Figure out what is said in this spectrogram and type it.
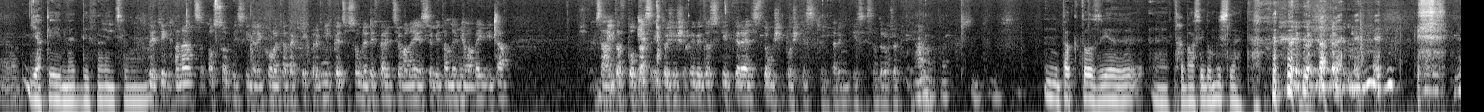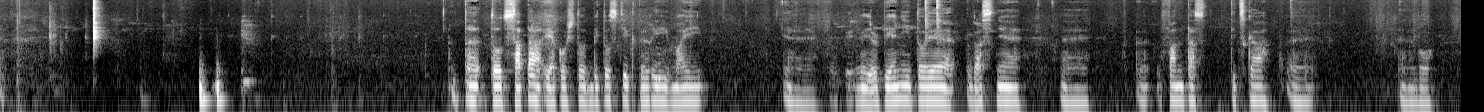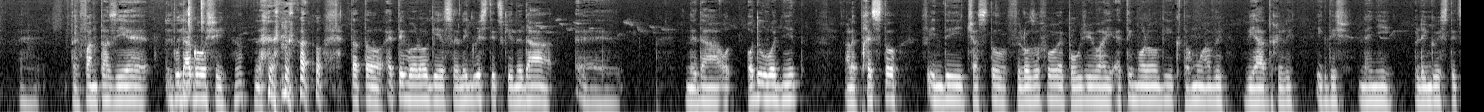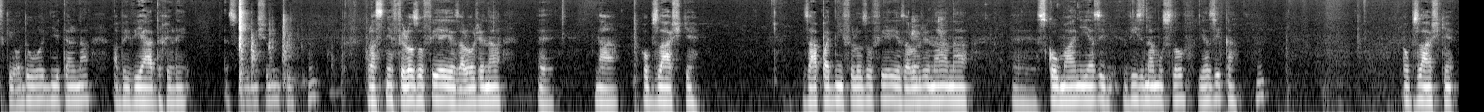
eh, Jaký nediferenciovaný? Je těch 12 osob, myslí tady kolega, tak těch prvních pět, co jsou nediferenciované, jestli by tam neměla být i ta vzát to v potaz i to, že všechny bytosti, které stouší po štěstí. Tady, jestli jsem to dobře Ano, tak Hmm, tak to je eh, třeba si domyslet. to, sata, jakožto bytosti, které mají eh, lpění, to je vlastně eh, fantastická eh, nebo to je fantazie Budagoši. Tato, tato etymologie se lingvisticky nedá, nedá odůvodnit, ale přesto Indii často filozofové používají etymologii k tomu, aby vyjádřili, i když není lingvisticky odůvodnitelná, aby vyjádřili svou myšlenku. Hm? Vlastně filozofie je založena eh, na obzvláště západní filozofie je založena na eh, zkoumání jazyk, významu slov jazyka. Hm? Obzvláště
